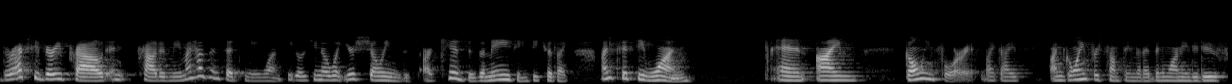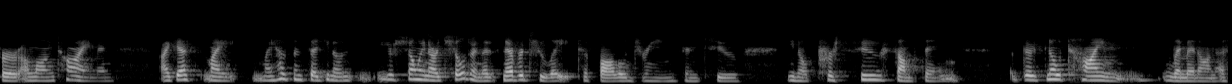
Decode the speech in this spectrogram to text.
they're actually very proud and proud of me. My husband said to me once, he goes, "You know what you're showing our kids is amazing because like I'm 51 and I'm going for it. Like I I'm going for something that I've been wanting to do for a long time and I guess my my husband said, you know, you're showing our children that it's never too late to follow dreams and to, you know, pursue something. There's no time limit on us.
